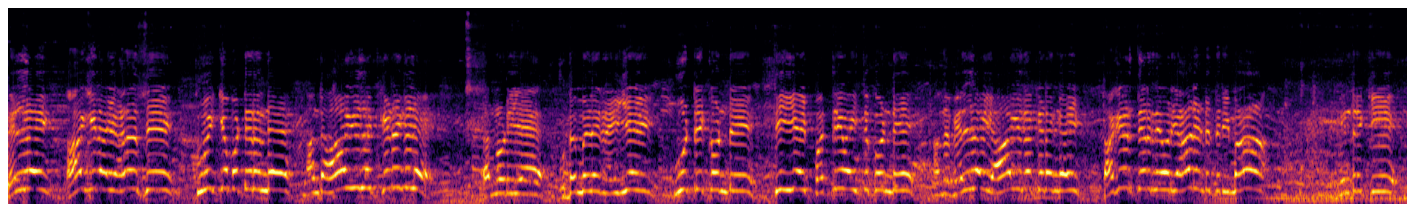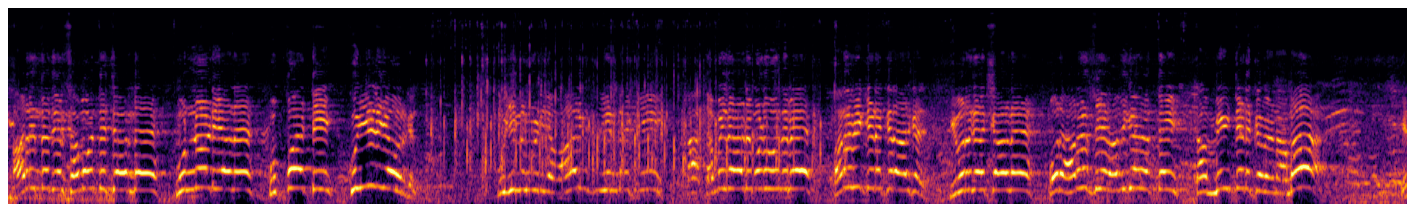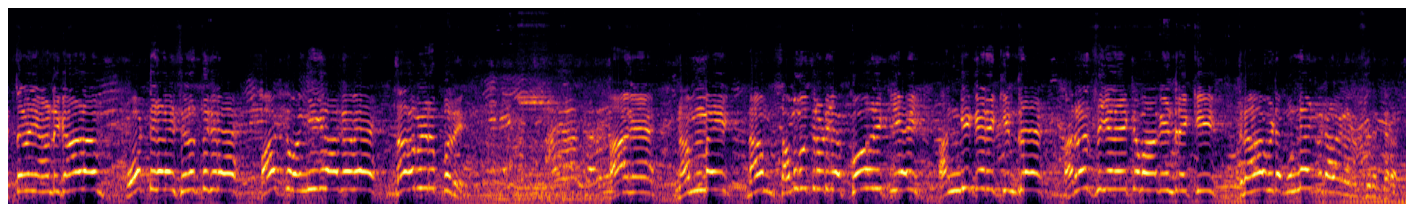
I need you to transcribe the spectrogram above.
வெள்ளை ஆங்கில அரசு குவிக்கப்பட்டிருந்த அந்த ஆயுத கிடங்கிலே தன்னுடைய உடம்பில் நெய்யை ஊற்றிக்கொண்டு தீயை பற்றி வைத்துக் கொண்டு அந்த வெள்ளை ஆயுத கிடங்கை தகர்த்தெறிந்தவர் யார் என்று தெரியுமா? இன்றைக்கு அருந்ததியர் சமூகத்தை சார்ந்த முன்னோடியான முப்பாட்டி குயிலி அவர்கள். குயிலுடைய வாரிசு இன்றைக்கு தமிழ்நாடு முழுவதுமே பரவி கிடக்கிறார்கள். இவர்களுக்கான ஒரு அரசியல் அதிகாரத்தை நாம் மீட்டெடுக்க வேண்டாமா எத்தனை ஆண்டு காலம் ஓட்டுகளை செலுத்துகிற வாக்கு வங்கிகளாகவே நாம் இருப்பது? ஆக நம்மை நம் சமூகத்தினுடைய கோரிக்கையை அங்கீகரிக்கின்ற அரசியல் இயக்கமாக இன்றைக்கு திராவிட முன்னேற்ற கழகம் இருக்கிறது.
